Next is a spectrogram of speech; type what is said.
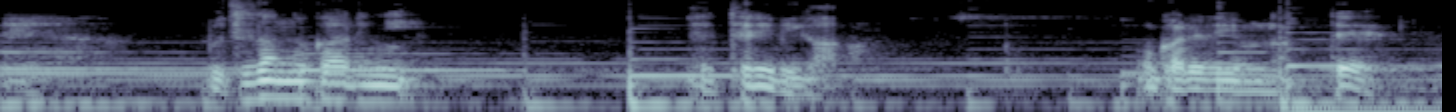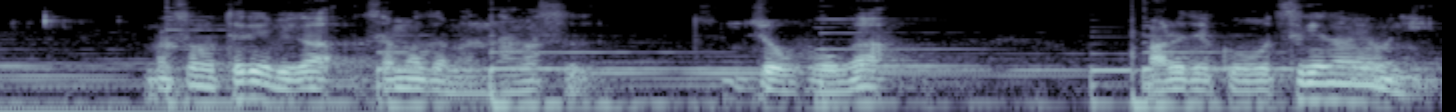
えー、仏壇の代わりに、テレビが置かれるようになって、まあ、そのテレビがさまざま流す情報がまるでこうお告げのように、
